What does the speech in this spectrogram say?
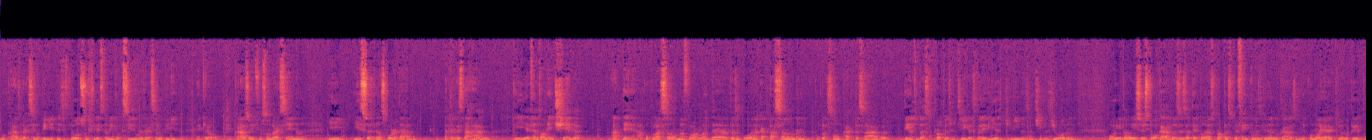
no caso da arsenopirita, existem outros sulfetos também que oxidam, mas a arsenopirita é que é o, o caso em função do arsênio, né? E isso é transportado através da água e eventualmente chega até a população na forma da, por exemplo, ou na captação, né? A população capta essa água dentro das próprias antigas galerias de minas antigas de ouro, né? ou então isso é estocado, às vezes até pelas próprias prefeituras, dependendo do caso, né? como era aqui em Ouro Preto.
